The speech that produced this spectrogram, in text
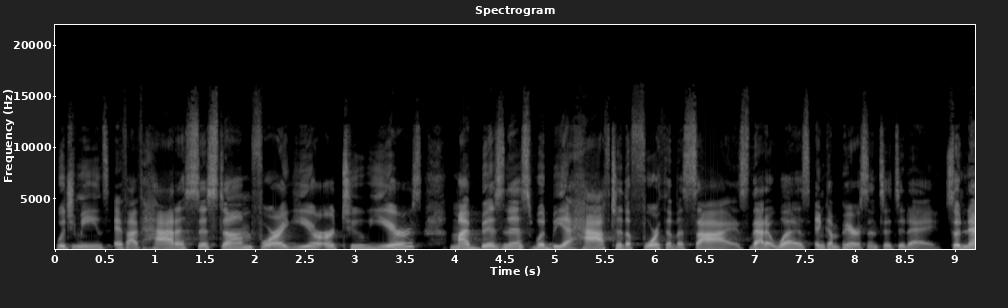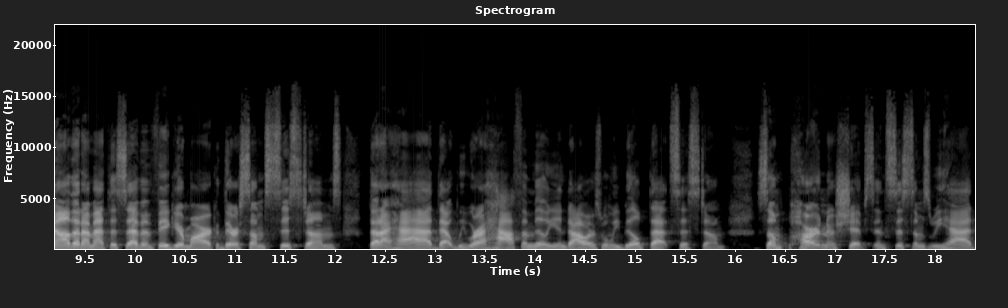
which means if I've had a system for a year or two years, my business would be a half to the fourth of a size that it was in comparison to today. So now that I'm at the seven figure mark, there are some systems that I had that we were a half a million dollars when we built that system. Some partnerships and systems we had,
